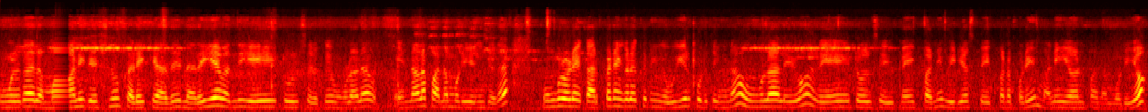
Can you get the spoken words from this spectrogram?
உங்களுக்கு அதில் மானிட்டேஷனும் கிடைக்காது. நிறைய வந்து ஏஐ டூல்ஸ் இருக்குது உங்களால் என்னால் பண்ண முடியுங்கிறத உங்களுடைய கற்பனைகளுக்கு நீங்கள் உயிர் கொடுத்தீங்கன்னா உங்களாலேயும் அந்த ஏஐ டூல்ஸ் மேக் பண்ணி வீடியோஸ் மேக் பண்ண முடியும் மணி ஏர்ன் பண்ண முடியும்.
